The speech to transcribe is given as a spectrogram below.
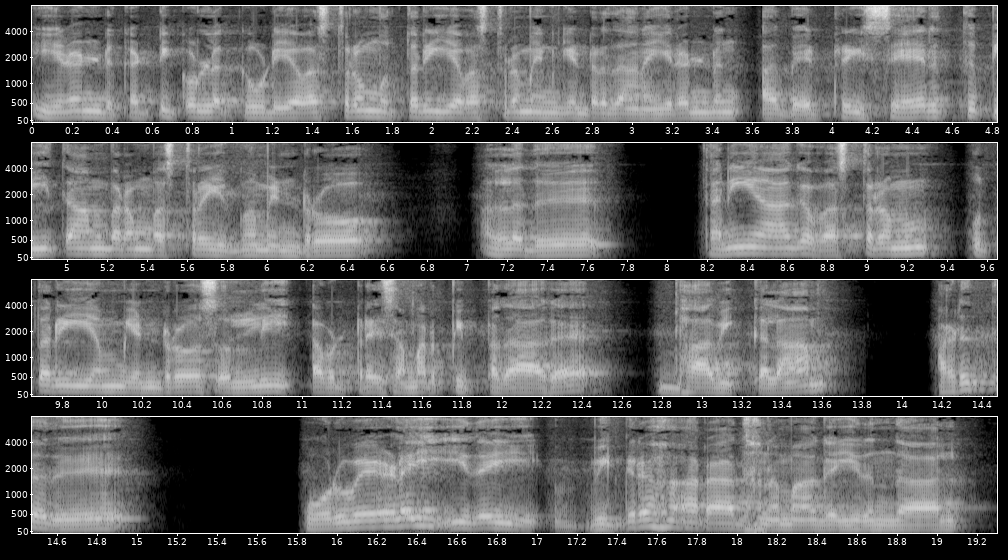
இரண்டு கட்டிக்கொள்ளக்கூடிய வஸ்திரம் உத்தரிய வஸ்திரம் என்கின்றதான இரண்டும் அவற்றை சேர்த்து பீதாம்பரம் வஸ்திர யுகம் என்றோ அல்லது தனியாக வஸ்திரம் உத்தரியம் என்றோ சொல்லி அவற்றை சமர்ப்பிப்பதாக பாவிக்கலாம். அடுத்தது ஒருவேளை இதை விக்கிரக ஆராதனமாக இருந்தால்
